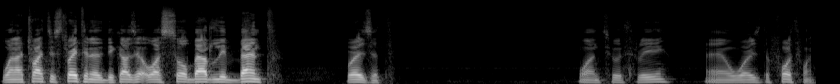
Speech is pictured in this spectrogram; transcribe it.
when I tried to straighten it because it was so badly bent. Where is it? One, two, three, and where is the fourth one?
